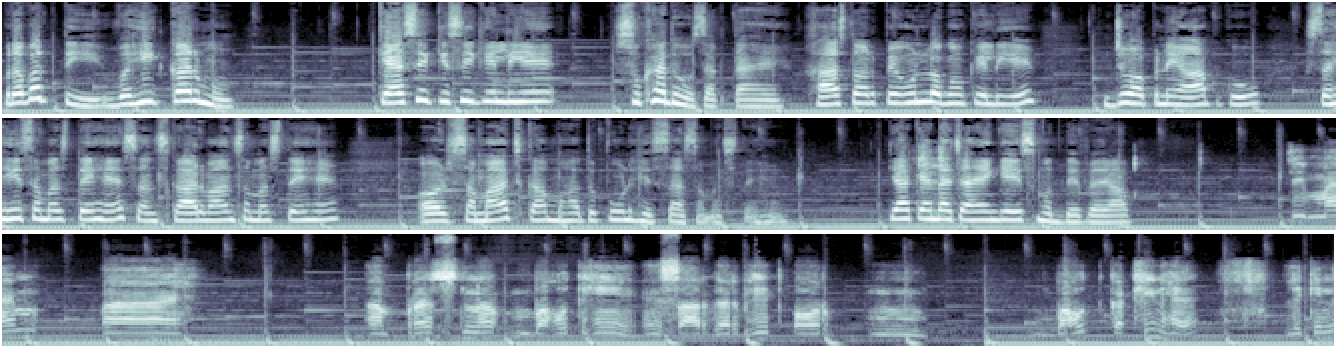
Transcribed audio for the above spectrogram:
प्रवृत्ति, वही कर्म कैसे किसी के लिए सुखद हो सकता है? खासतौर पे उन लोगों के लिए जो अपने आप को सही समझते हैं, संस्कारवान समझते हैं और समाज का महत्वपूर्ण हिस्सा समझते हैं। क्या कहना चाहेंगे इस मुद्दे पर आप? जी, मैम प्रश्न बहुत ही सारगर्भित और बहुत कठिन है, लेकिन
